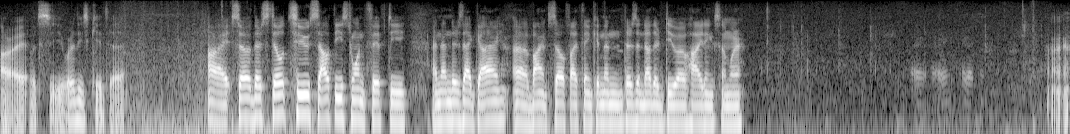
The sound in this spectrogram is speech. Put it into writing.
Alright, let's see. Where are these kids at? Alright, so there's still two southeast 150. And then there's that guy uh, by himself, I think. And then there's another duo hiding somewhere. Alright, alright, I got you. Alright.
